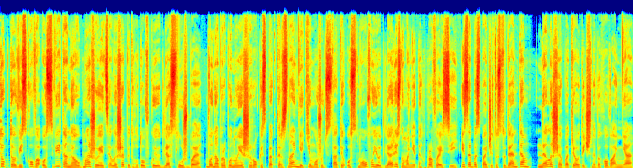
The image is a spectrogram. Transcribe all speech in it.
Тобто військова освіта не обмежується лише підготовкою для служби. Вона пропонує широкий спектр знань, які можуть стати основою для різноманітних професій і забезпечити студентам не лише патріотичне виховання.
